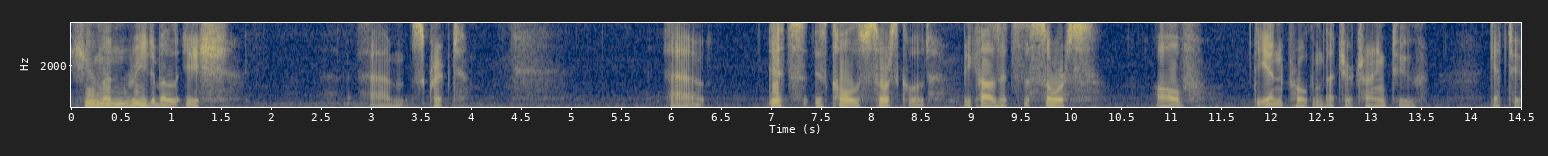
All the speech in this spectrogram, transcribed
human readable ish um, script. Uh, this is called source code because it's the source of the end program that you're trying to get to.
